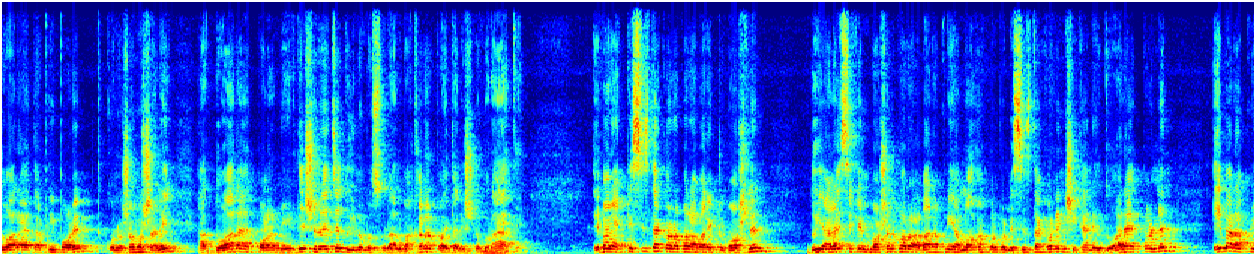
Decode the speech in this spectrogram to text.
দোয়ার আয়াত আপনি পড়েন, কোনো সমস্যা নেই। আর দোয়ার আয়াত পড়ার নির্দেশ রয়েছে দুই নম্বর সুরা আল বাকারার পঁয়তাল্লিশ নম্বর আয়াতে। এবার একটি সিজদা করার পর আবার একটু বসলেন। দুই আড়াই সেকেন্ড বসার পর আবার আপনি আল্লাহ আকবর বলে সিজদা করলেন সেখানে দোয়ার আয়াত পড়লেন। এবার আপনি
